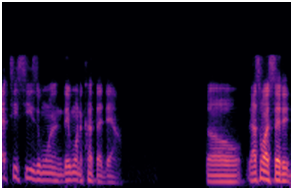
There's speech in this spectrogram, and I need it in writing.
FTC is the one they want to cut that down. So that's why I said it.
